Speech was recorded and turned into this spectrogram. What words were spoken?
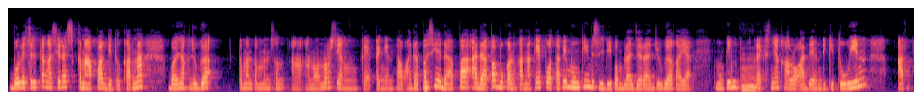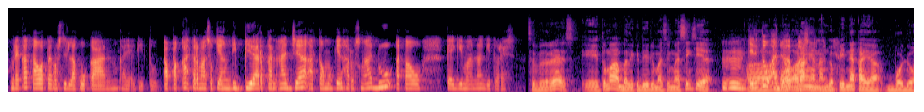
boleh cerita nggak sih res kenapa gitu? Karena banyak juga teman-teman uh, anoners yang kayak pengen tahu ada apa sih? Ada apa? Ada apa? Bukan karena kepo tapi mungkin bisa jadi pembelajaran juga kayak mungkin nextnya kalau ada yang digituin at- mereka tahu apa yang harus dilakukan kayak gitu. Apakah termasuk yang dibiarkan aja atau mungkin harus ngadu atau kayak gimana gitu res? Sebenarnya ya itu mah balik ke diri masing-masing sih ya. Mm-mm, jadi Eh, tuh ada apa orang yang nanggepinnya kayak bodoh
